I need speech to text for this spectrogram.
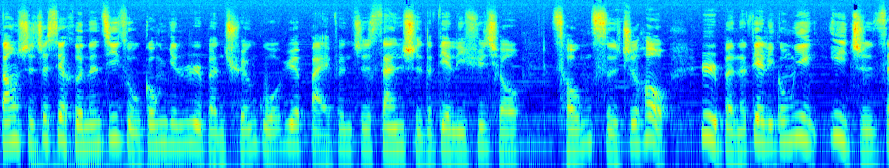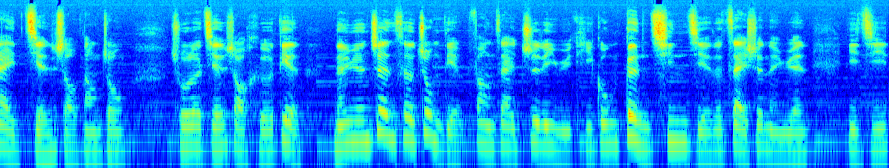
当时这些核能机组供应日本全国约百分之三十的电力需求。从此之后，日本的电力供应一直在减少当中。除了减少核电，能源政策重点放在致力于提供更清洁的再生能源，以及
